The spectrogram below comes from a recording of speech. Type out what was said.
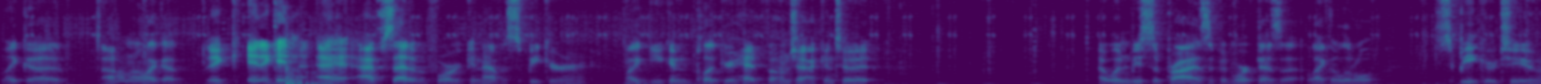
like a, I don't know, like a, it, it can, I, I've said it before, it can have a speaker, like you can plug your headphone jack into it. I wouldn't be surprised if it worked as a, like a little speaker too.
